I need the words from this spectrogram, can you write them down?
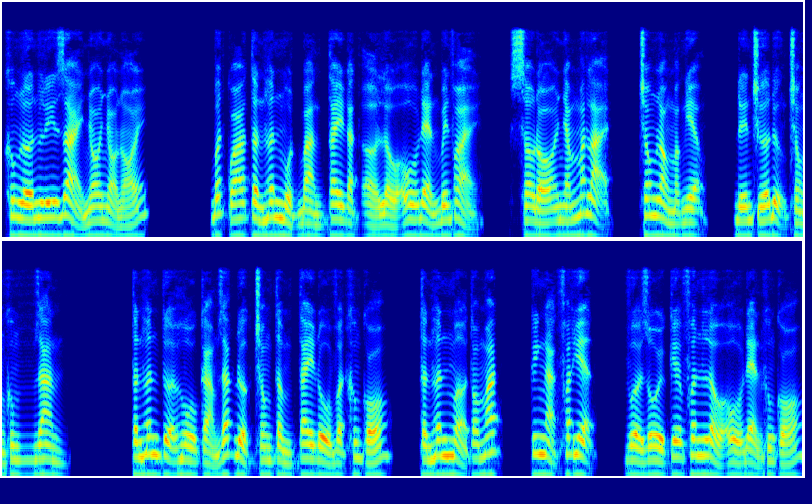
Không lớn lý giải nho nhỏ nói. Bất quá Tần Hân một bàn tay đặt ở lầu ô đèn bên phải, sau đó nhắm mắt lại, trong lòng mặc niệm, đến chứa đựng trong không gian. Tần Hân tựa hồ cảm giác được trong tầm tay đồ vật không có, Tần Hân mở to mắt, kinh ngạc phát hiện, vừa rồi kia phân lẩu ổ đèn không có.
